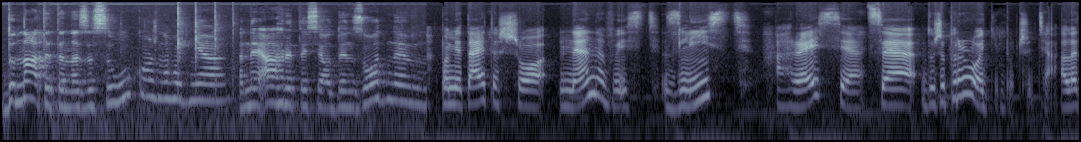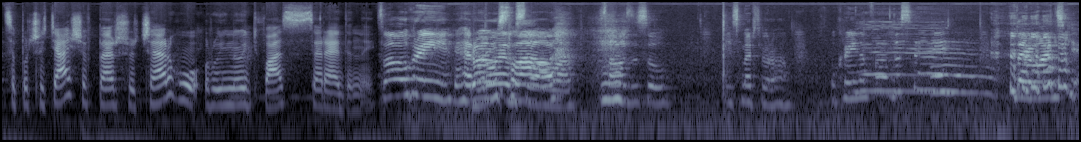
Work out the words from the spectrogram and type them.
Донатите на ЗСУ кожного дня, не агритеся один з одним. Пам'ятайте, що ненависть, злість. Агресія це дуже природні почуття, але це почуття, що в першу чергу руйнують вас зсередини. Слава Україні! Героям слава! Слава ЗСУ! І смерть ворогам! Україна правда усе! Тайванські.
